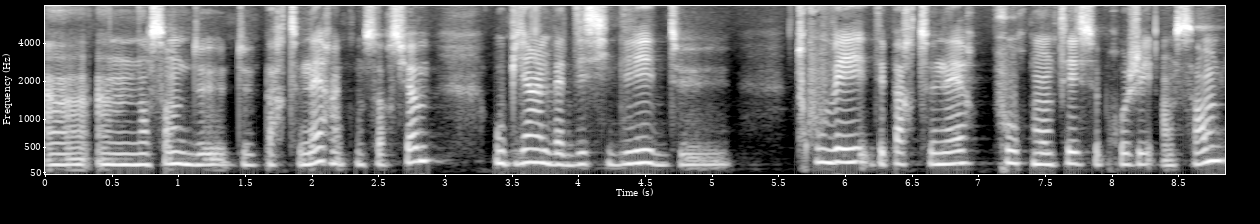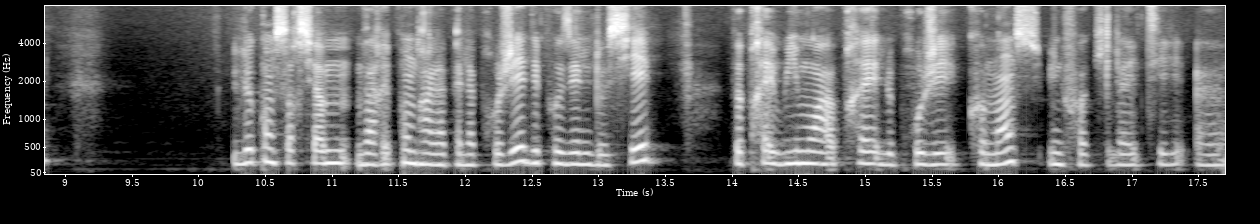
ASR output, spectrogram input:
un, un, ensemble de, de, partenaires, un consortium, ou bien elle va décider de trouver des partenaires pour monter ce projet ensemble. Le consortium va répondre à l'appel à projet, déposer le dossier. À peu près huit mois après, le projet commence, une fois qu'il a été euh,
